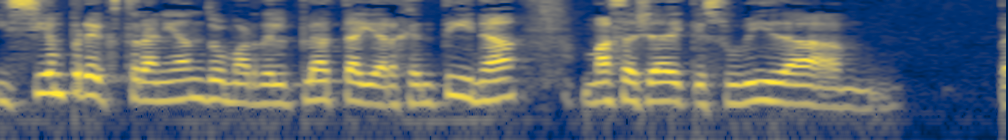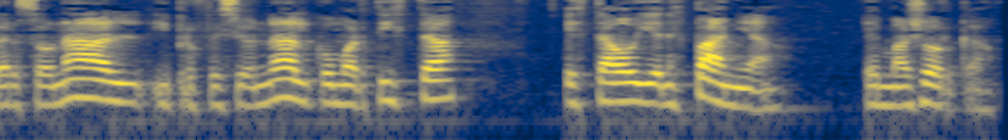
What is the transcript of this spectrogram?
y siempre extrañando Mar del Plata y Argentina, más allá de que su vida personal y profesional como artista está hoy en España, en Mallorca.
